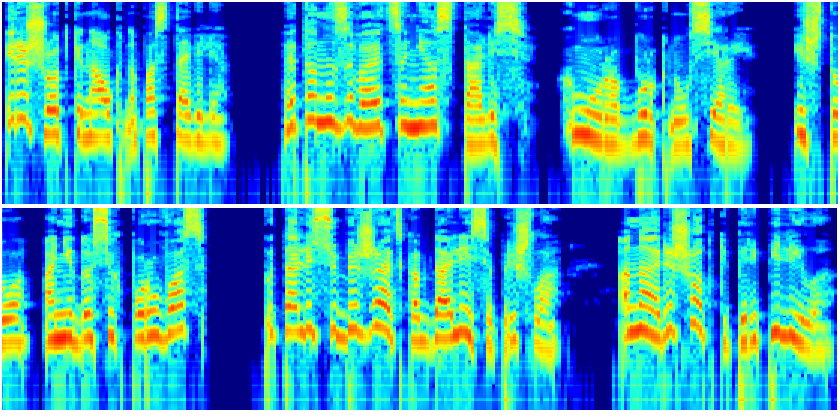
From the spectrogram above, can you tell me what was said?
И решетки на окна поставили. Это называется «не остались», — хмуро буркнул Серый. И что, они до сих пор у вас? Пытались убежать, когда Олеся пришла. Она решетки перепилила.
